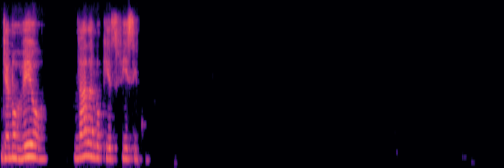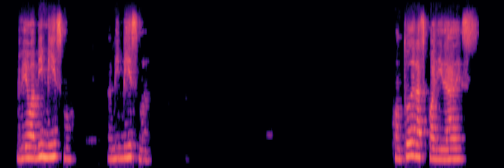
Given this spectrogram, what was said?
Ya no veo nada lo que es físico. Veo a mí mismo, a mí misma. Con todas las cualidades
